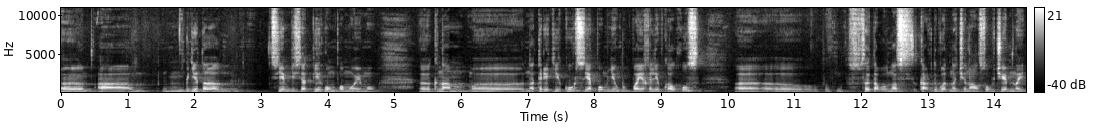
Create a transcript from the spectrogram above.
Э, а где-то в 71 по-моему, э, к нам э, на третий курс, я помню, мы поехали в колхоз, с этого у нас каждый год начинался учебный,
